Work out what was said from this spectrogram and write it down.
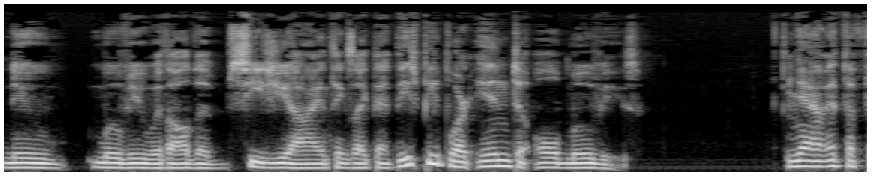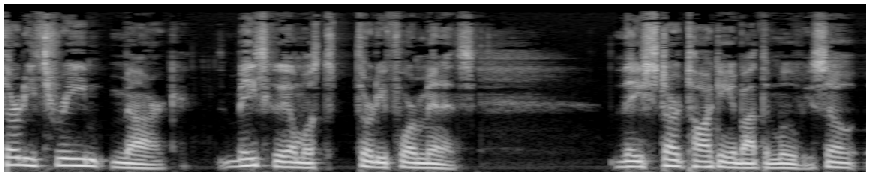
new movie with all the CGI and things like that. These people are into old movies. Now, at the 33 mark, basically almost 34 minutes, they start talking about the movie. So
